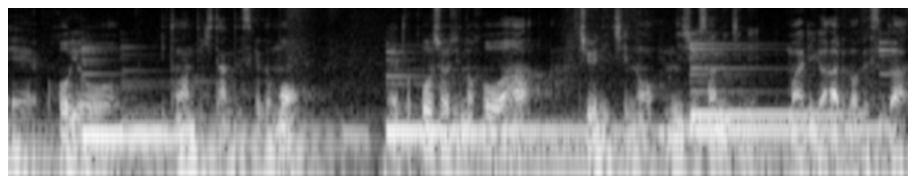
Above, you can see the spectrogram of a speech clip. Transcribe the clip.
えー、法要を営んできたんですけども、えーと、高尚寺の方は中日の23日にお参りがあるのですが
